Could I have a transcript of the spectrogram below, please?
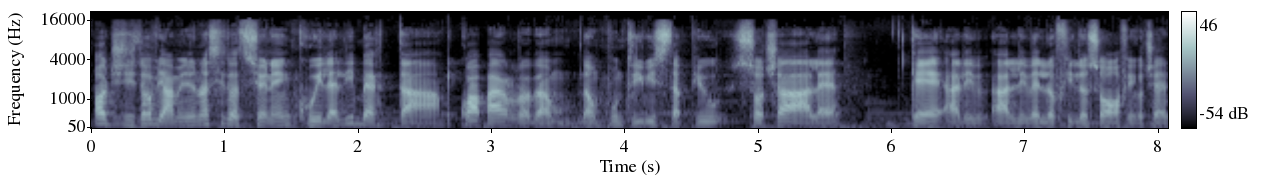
oggi ci troviamo in una situazione in cui la libertà, e qua parlo da un, da un punto di vista più sociale, che a, li- a, livello filosofico, cioè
